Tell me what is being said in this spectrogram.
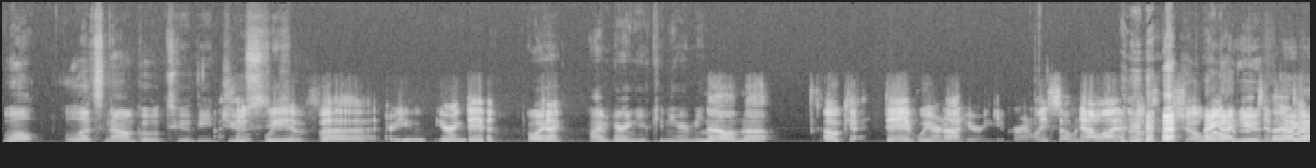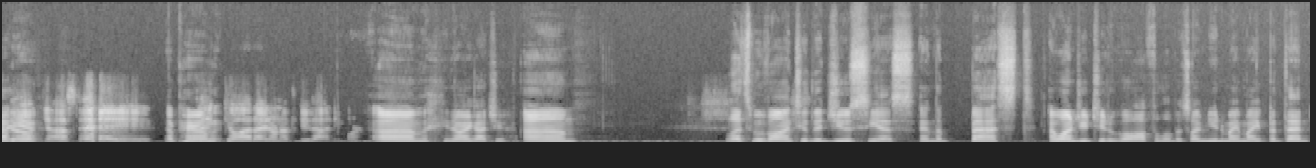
Well, let's now go to the I juicy. we have. Uh, are you hearing David? oh yeah, okay. I'm hearing you. Can you hear me? No, I'm not. Okay, Dave, we are not hearing you currently. So now I am the host of the show. I got you. the we got go. you. Podcast. Hey, Apparently, thank God I don't have to do that anymore. um, you know, I got you. Um, let's move on to the juiciest and the best. I wanted you two to go off a little bit, so I muted my mic, but then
